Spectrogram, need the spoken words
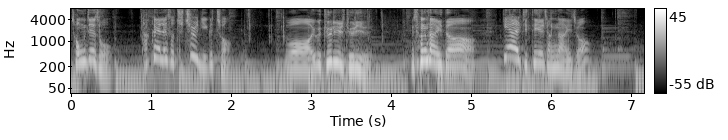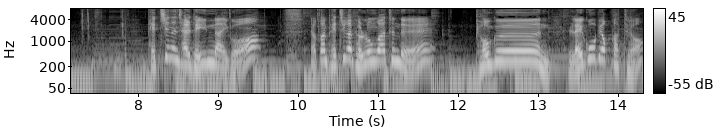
정제소 다크 엘릭서 추출기 그쵸? 와 이거 드릴 드릴 장난 아니다 깨알 디테일 장난 아니죠? 배치는 잘 돼 있나 이거? 약간 배치가 별로인 것 같은데 벽은 레고 벽 같아요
